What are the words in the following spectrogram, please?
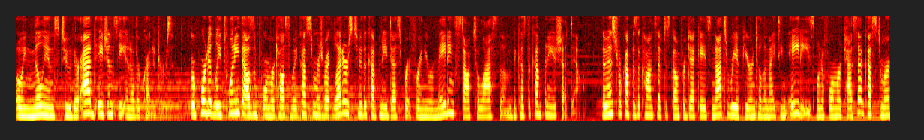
owing millions to their ad agency and other creditors. Reportedly, 20,000 former Tassaway customers write letters to the company desperate for any remaining stock to last them because the company is shut down. The menstrual cup as a concept has gone for decades, not to reappear until the 1980s when a former Tassette customer,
